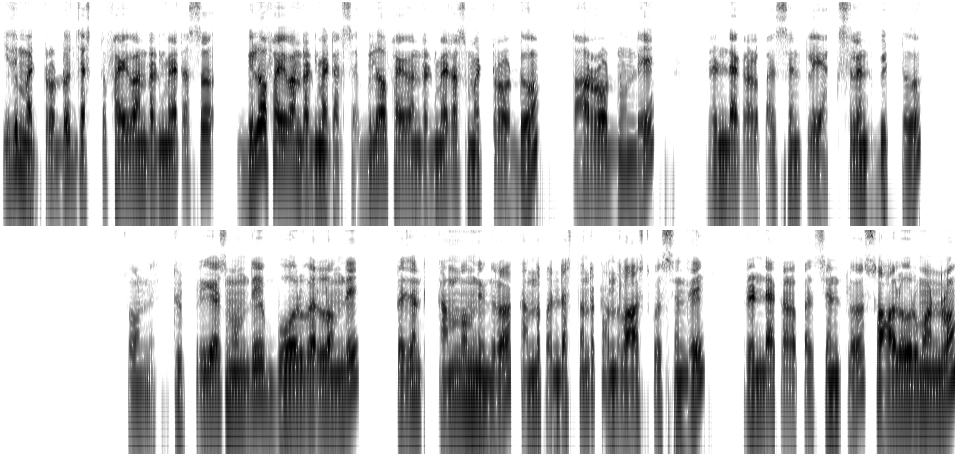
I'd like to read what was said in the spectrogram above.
ఇది మెట్ road. Just five hundred metres. Below five hundred metres. Below five hundred metres మెట్ రోడ్డు. తార్ రోడ్ నుండి రెండు ఎకరాల పది సెంట్లు ఎక్సలెంట్ బిట్టు. చూడండి. డ్రిప్ ఇరిగేషన్ ఉంది. బోర్వెల్ ఉంది. ప్రజెంట్ కంద ఉంది ఇందులో. కంద పండిస్తుంటే కంద లాస్ట్కి వచ్చింది. రెండు ఎకరాల పది సెంట్లు. సాలూరు మండలం.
